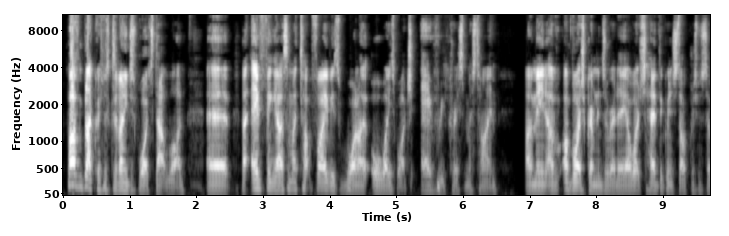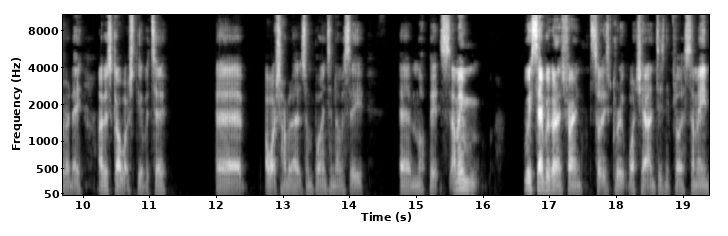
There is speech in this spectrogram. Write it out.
apart from Black Christmas because I've only just watched that one. Uh, like everything else in my top five is one I always watch every Christmas time. I mean, I've I've watched Gremlins already. I watched How the Grinch Stole Christmas already. I just go watch the other two. Uh, I watched Home Alone at some point, and obviously uh, Muppets. I mean, we said we're going to try and sort this group watch out on Disney Plus. I mean,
